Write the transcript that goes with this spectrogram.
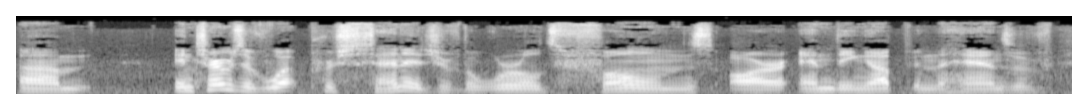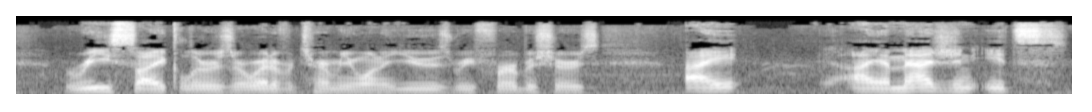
um, in terms of what percentage of the world's phones are ending up in the hands of recyclers or whatever term you want to use, refurbishers, I I imagine it's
